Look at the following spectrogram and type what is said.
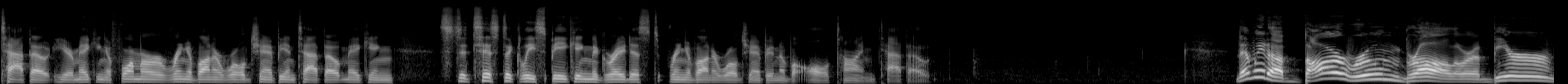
tap out here, making a former Ring of Honor world champion tap out, making statistically speaking, the greatest Ring of Honor World Champion of all time tap out. Then we had a bar room brawl or a beer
